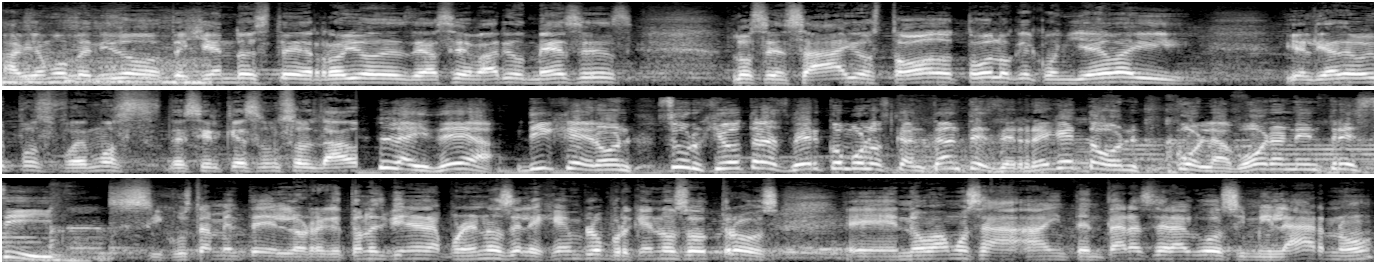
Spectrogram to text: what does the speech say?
Habíamos venido tejiendo este rollo desde hace varios meses, los ensayos, todo, todo lo que conlleva y y el día de hoy pues podemos decir que es un soldado. La idea, dijeron, surgió tras ver cómo los cantantes de reggaetón colaboran entre sí. Si justamente los reggaetones vienen a ponernos el ejemplo, ¿por qué nosotros eh, no vamos a, intentar hacer algo similar, no?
